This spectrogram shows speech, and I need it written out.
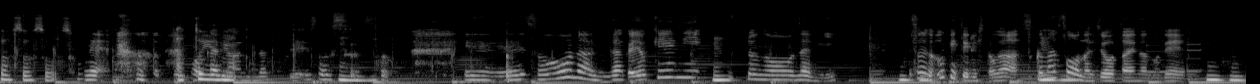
そうそうそうそう。ね あっという間。になって。そうそうそう、えー、そうなんだ。なんか余計にうん。その何？うんそういうの受けてる人が少なそうな状態なので、うんうん。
